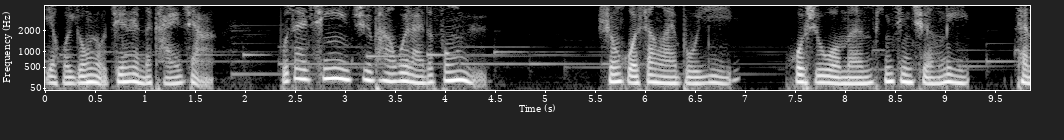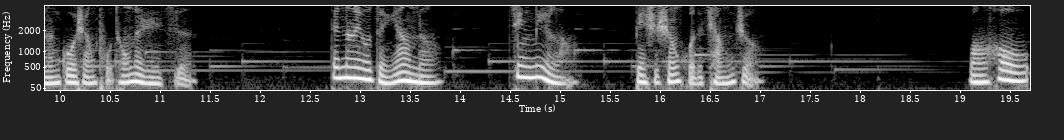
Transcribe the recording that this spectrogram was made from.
也会拥有坚韧的铠甲，不再轻易惧怕未来的风雨。生活向来不易，或许我们拼尽全力，才能过上普通的日子。但那又怎样呢？尽力了，便是生活的强者。往后，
